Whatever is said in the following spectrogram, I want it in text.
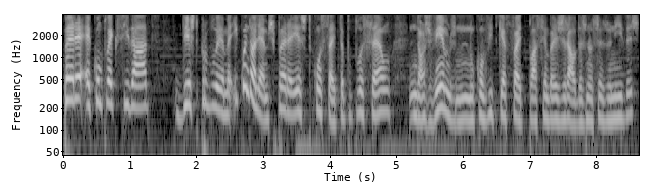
para a complexidade deste problema. E quando olhamos para este conceito da população, nós vemos no convite que é feito pela Assembleia Geral das Nações Unidas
